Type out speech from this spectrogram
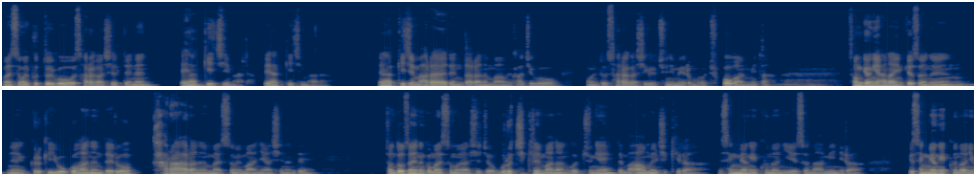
말씀을 붙들고 살아가실 때는 빼앗기지 마라. 빼앗기지 마라. 빼앗기지 말아야 된다라는 마음을 가지고 오늘도 살아가시길 주님의 이름으로 축복합니다. 성경에 하나님께서는 네, 그렇게 요구하는 대로 가라라는 말씀을 많이 하시는데 전도서에는 그 말씀을 하시죠. 무릇 지킬 만한 것 중에 마음을 지키라. 생명의 근원 이에서 남이니라. 생명의 근원이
